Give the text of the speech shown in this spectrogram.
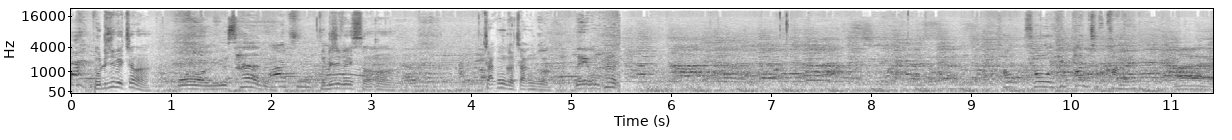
우리 집에 있잖아. 어 이거 사야 돼. 아 진짜. 우리 집에 있어. 어. 작은 거 작은 거. 나 이건 팔. 성 성우 힙한 척하네. 아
